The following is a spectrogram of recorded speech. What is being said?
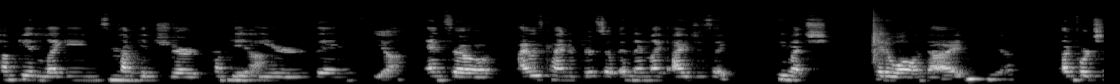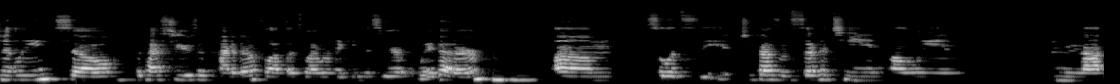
pumpkin leggings, Mm. pumpkin shirt, pumpkin Yeah. ear things, Yeah. and so I was kind of dressed up. And then like I just like pretty much hit a wall and died. Yeah. Unfortunately, so the past two years have kind of been a flop. That's why we're making this year way better. Mhm. Um, so let's see, 2017 Halloween. Not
